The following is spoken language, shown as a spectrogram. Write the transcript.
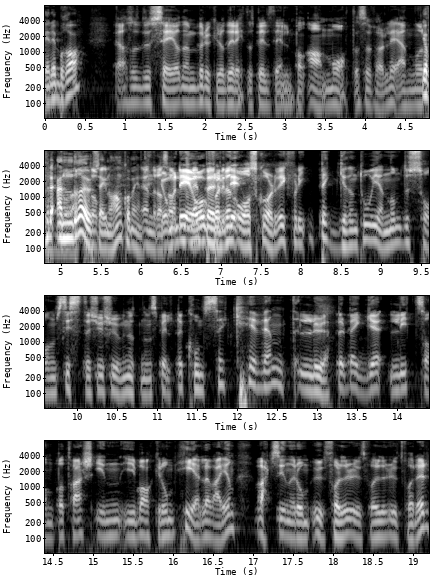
er det bra? Ja, altså du ser jo Den bruker jo direkte spillestilen på en annen måte, selvfølgelig. Enn når Ja, for det endra jo seg når han kom inn. Endret Jo, men det er jo med Børven det- og Skålevik, fordi begge de to gjennom Du så de siste 27 minuttene de spilte. Konsekvent løper begge litt sånn på tvers inn i bakrom hele veien. Hvert sine rom. Utfordrer, utfordrer, utfordrer.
